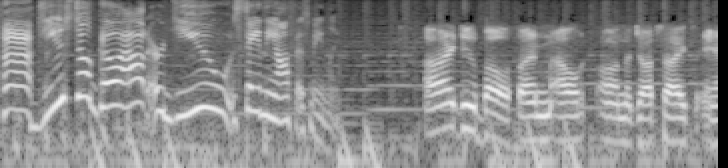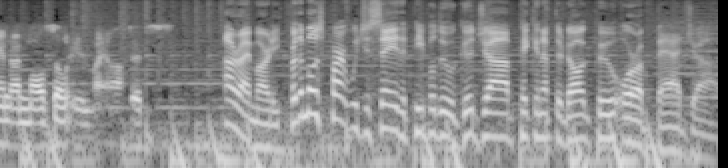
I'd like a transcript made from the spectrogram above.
Do you still go out or do you stay in the office mainly? I do both. I'm out on the job sites, and I'm also in my office. All right, Marty. For the most part, would you say that people do a good job picking up their dog poo or a bad job?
